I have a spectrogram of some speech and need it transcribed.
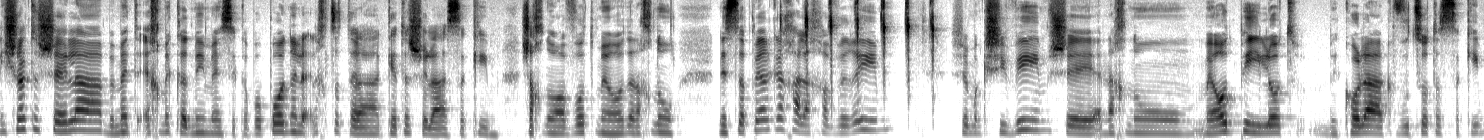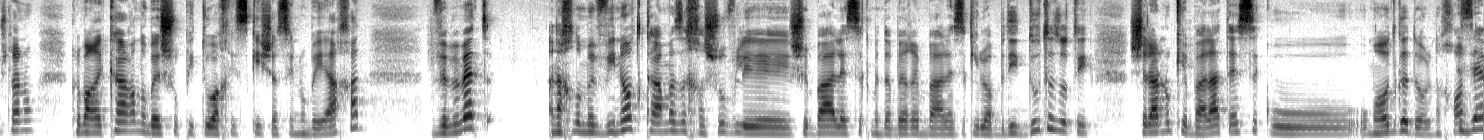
נשאלת השאלה, באמת איך מקדמים עסק. אפרופו נלך קצת על הקטע של העסקים, שאנחנו אוהבות מאוד, אנחנו נספר ככה לחברים שמקשיבים, שאנחנו מאוד פעילות בכל הקבוצות עסקים שלנו, כלומר הכרנו באיזשהו פיתוח עסקי שעשינו ביחד, ובאמת אנחנו מבינות כמה זה חשוב לי שבעל עסק מדבר עם בעל עסק, כאילו הבדידות הזאת שלנו כבעלת עסק הוא, הוא מאוד גדול, נכון? זה,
